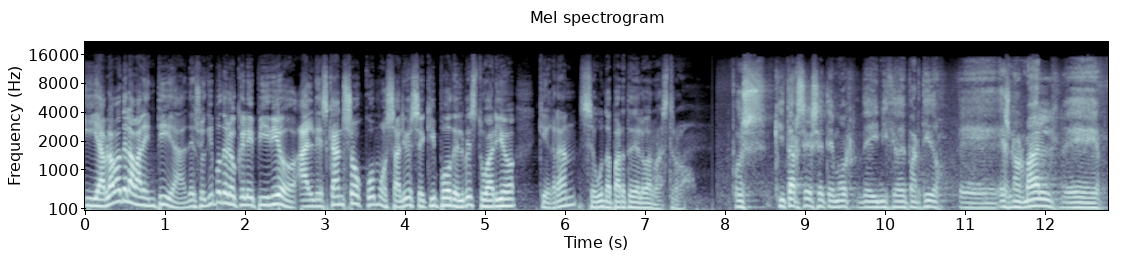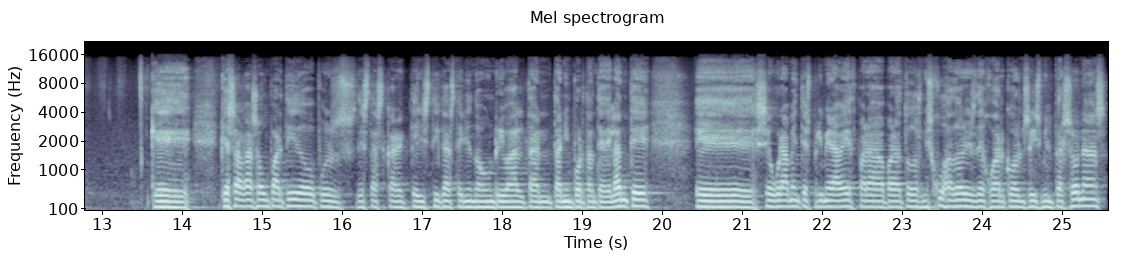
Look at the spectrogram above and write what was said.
y hablaba de la valentía de su equipo, de lo que le pidió al descanso, cómo salió ese equipo del vestuario. Qué gran segunda parte del Barbastro. Pues quitarse ese temor de inicio de partido. Eh, es normal eh, que, salgas a un partido pues, de estas características teniendo a un rival tan, tan importante delante. Eh, seguramente es primera vez para, para todos mis jugadores de jugar con 6.000 personas.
